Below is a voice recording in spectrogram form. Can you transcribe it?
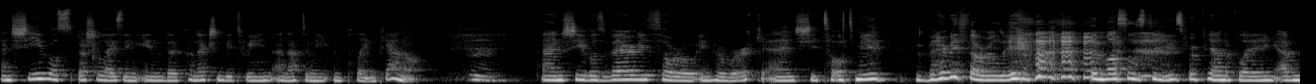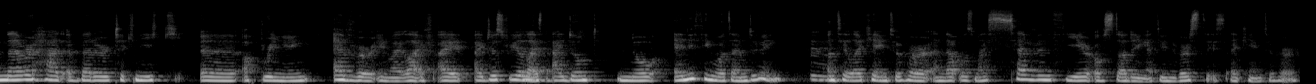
And she was specializing in the connection between anatomy and playing piano. Hmm. And she was very thorough in her work and she taught me very thoroughly the muscles to use for piano playing. I've never had a better technique uh, upbringing ever in my life. I, I just realized I don't know anything what I'm doing Mm. until I came to her, and that was my seventh year of studying at universities. I came to her,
